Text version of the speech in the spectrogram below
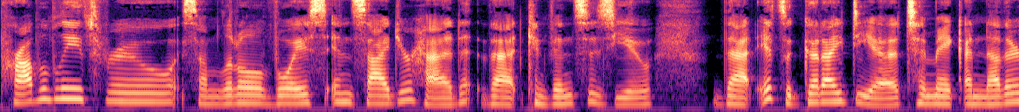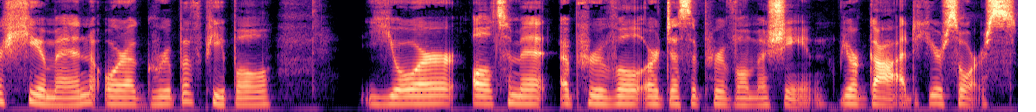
probably through some little voice inside your head that convinces you that it's a good idea to make another human or a group of people your ultimate approval or disapproval machine, your God, your source.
